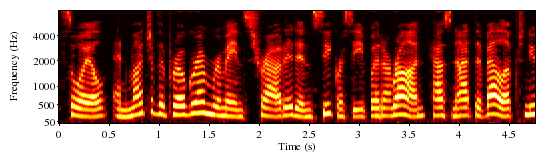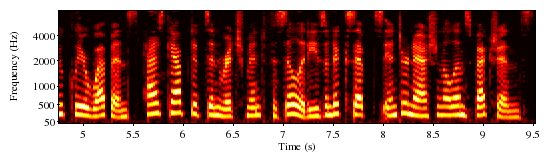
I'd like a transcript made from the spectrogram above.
soil, and much of the program remains shrouded in secrecy but Iran has not developed nuclear weapons, has kept its enrichment facilities and accepts international inspections.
